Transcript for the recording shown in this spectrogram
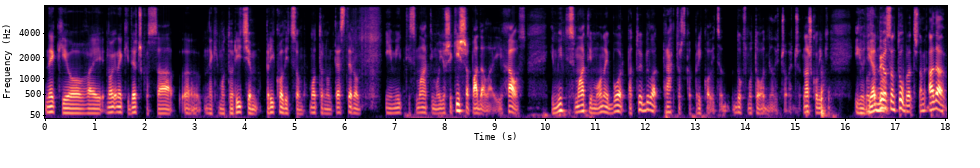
neki ovaj neki dečko sa uh, nekim motorićem, prikolicom, motornom testerom i mi ti smatimo, još je kiša padala i haos. I mi ti smatimo onaj bor, pa to je bila traktorska prikolica dok smo to odneli čoveče. Znaš koliki? I Možda odjednom... Bio sam tu, brate, šta me... A da,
